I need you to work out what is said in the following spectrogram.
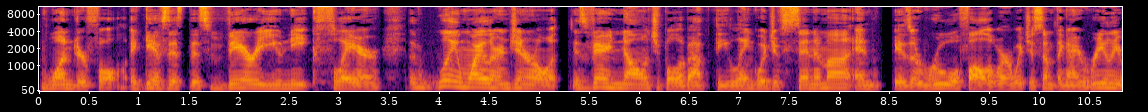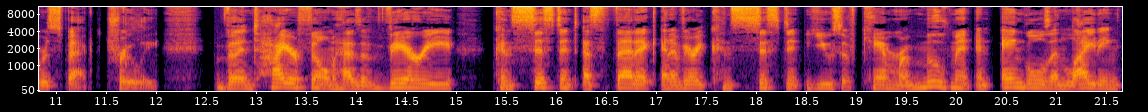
wonderful. It gives it this very unique flair. William Wyler in general is very knowledgeable about the language of cinema and is a rule follower, which is something I really respect, truly. The entire film has a very consistent aesthetic and a very consistent use of camera movement and angles and lighting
